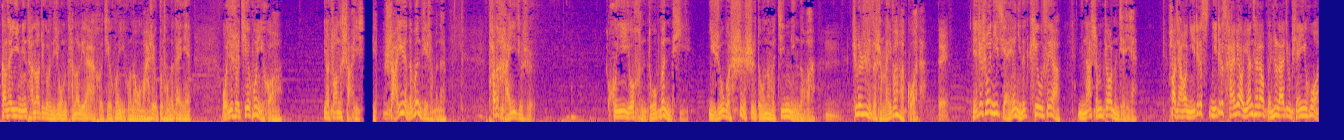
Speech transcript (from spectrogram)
刚才一民谈到这个问题，就我们谈到恋爱和结婚以后呢，我们还是有不同的概念。我就说结婚以后啊，要装的傻一些。傻一点的问题什么呢？它的含义就是，婚姻有很多问题，你如果事事都那么精明的话，嗯，这个日子是没办法过的。对，也就是说，你检验你那个 QC 啊，你拿什么标准检验？好家伙，你这个你这个材料原材料本身来就是便宜货，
